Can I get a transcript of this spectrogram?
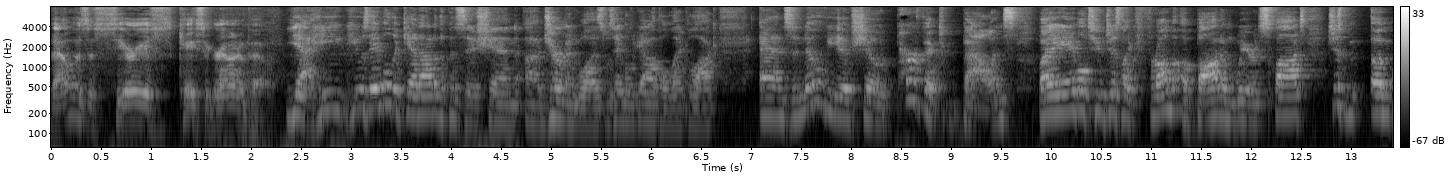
that was a serious case of ground and pound. Yeah, he, he was able to get out of the position. Uh, German was was able to get out of the leg lock, and Zinoviev showed perfect balance by being able to just like from a bottom weird spot, just um,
